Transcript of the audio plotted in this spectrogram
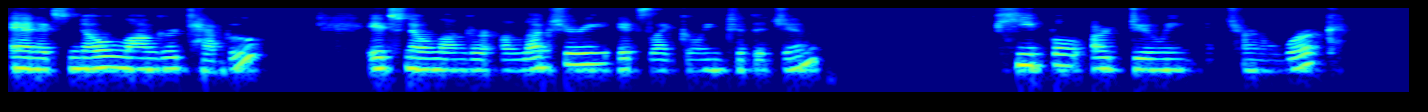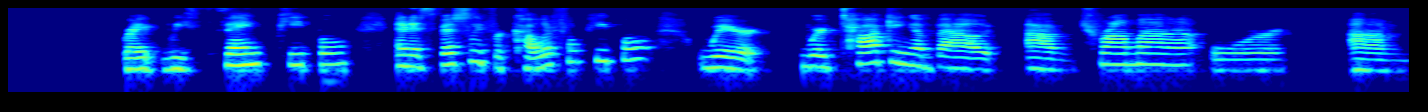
And it's no longer taboo. It's no longer a luxury. It's like going to the gym. People are doing internal work right? We thank people, and especially for colorful people, where we're talking about um, trauma or um,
